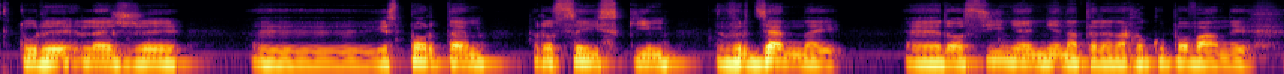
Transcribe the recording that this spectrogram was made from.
który leży, yy, jest portem rosyjskim w rdzennej e, Rosji, nie, nie na terenach okupowanych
